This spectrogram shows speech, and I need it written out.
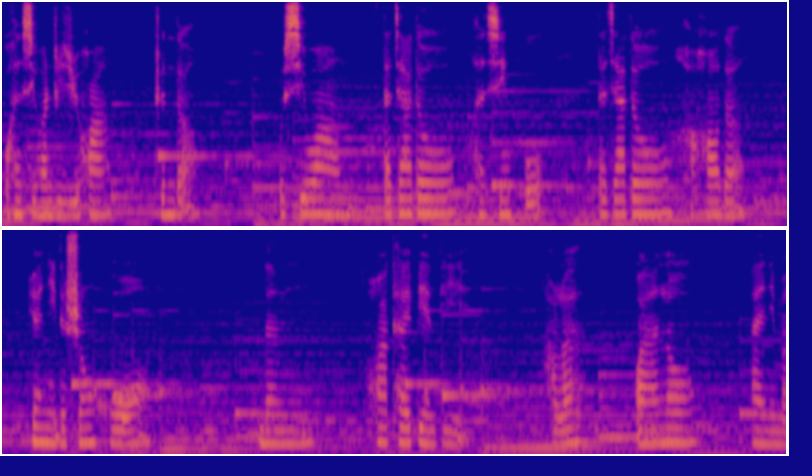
我很喜欢这句话，真的。我希望大家都很幸福，大家都好好的。愿你的生活能花开遍地。好了，晚安喽，爱你们。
